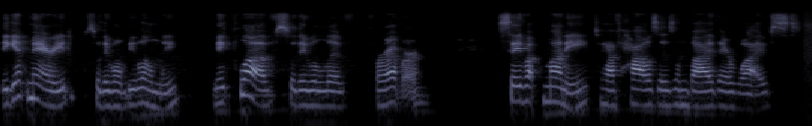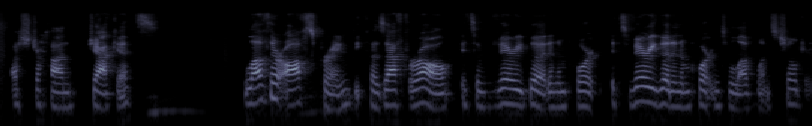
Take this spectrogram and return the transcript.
They get married so they won't be lonely, make love so they will live forever, save up money to have houses and buy their wives Astrakhan jackets, love their offspring because after all, it's a very good and important it's very good and important to love one's children.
